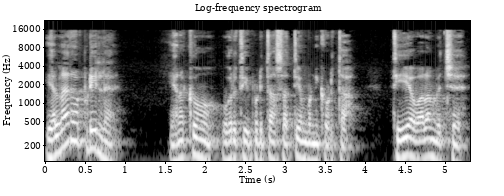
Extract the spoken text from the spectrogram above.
எல்லாரும் அப்படி இல்லை. எனக்கும் ஒருத்தி இப்படித்தான் சத்தியம் பண்ணி கொடுத்தா. தீய வளம் வச்சு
